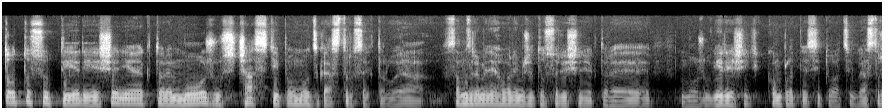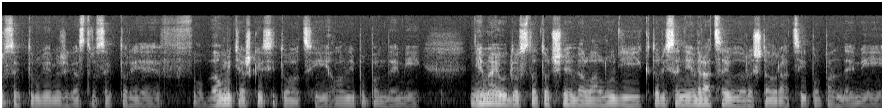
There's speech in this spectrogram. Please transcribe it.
toto sú tie riešenia, ktoré môžu z časti pomôcť gastrosektoru. Ja samozrejme nehovorím, že to sú riešenia, ktoré môžu vyriešiť kompletne situáciu gastrosektoru. Vieme, že gastrosektor je v veľmi ťažkej situácii, hlavne po pandémii. Nemajú dostatočne veľa ľudí, ktorí sa nevracajú do reštaurácií po pandémii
